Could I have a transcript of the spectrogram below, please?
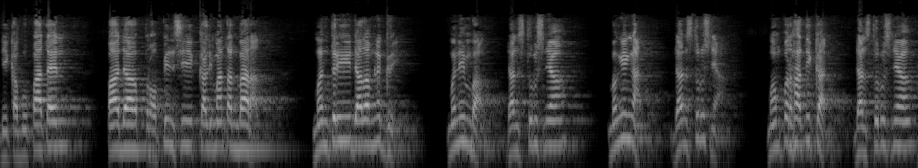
di Kabupaten pada Provinsi Kalimantan Barat. Menteri Dalam Negeri menimbang dan seterusnya mengingat dan seterusnya memperhatikan dan seterusnya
